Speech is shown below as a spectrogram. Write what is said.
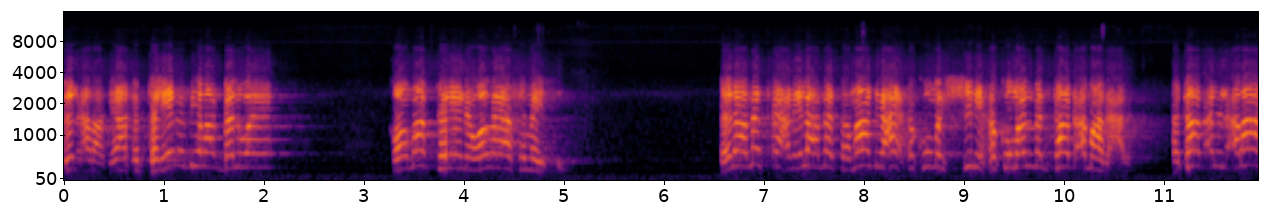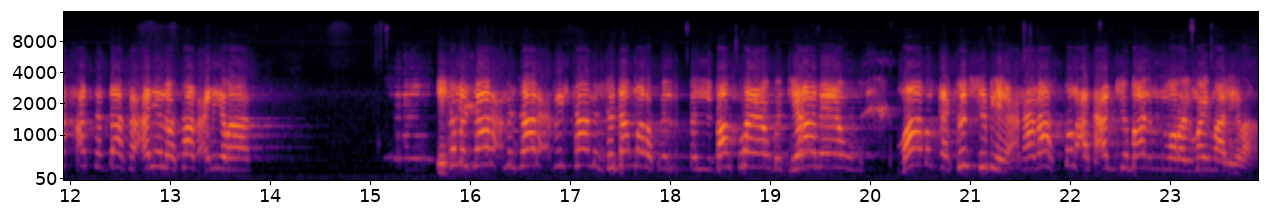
بالعراق يا أخي ابتلينا بإيران بلوى هو ما ابتلينا والله يا أخي ما يصير. إلى متى يعني إلى متى ما أدري هاي حكومة شنو حكومة من تابعة ما نعرف. تابعة للعراق حتى تدافع عليه لو تابعة لايران. يا مزارع مزارع بالكامل تدمرت بال- بالبصرة وبدياله وما بقى كل شيء بيها يعني ناس طلعت على الجبال من وراء المي مال إيران.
